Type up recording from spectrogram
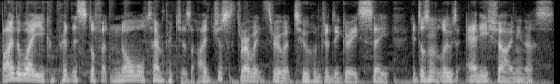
By the way, you can print this stuff at normal temperatures. I just throw it through at 200 degrees C. It doesn't lose any shininess.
